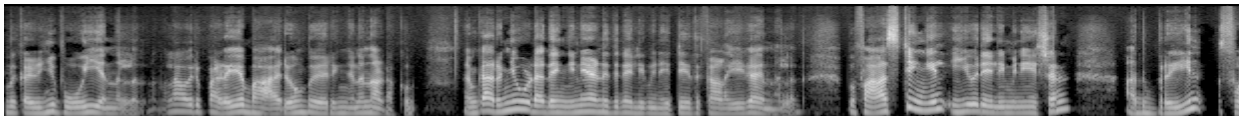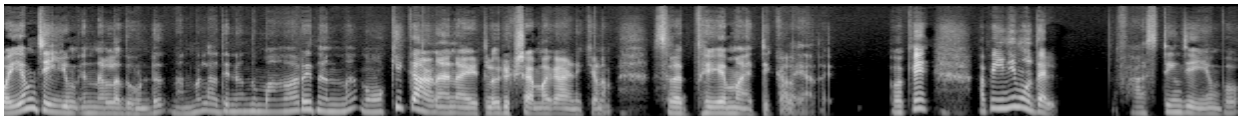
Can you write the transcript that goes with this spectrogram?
ഇത് കഴിഞ്ഞു പോയി എന്നുള്ളത്. നമ്മൾ ആ ഒരു പഴയ ഭാരവും പേരിങ്ങനെ നടക്കും. നമുക്ക് അറിഞ്ഞുകൂടാ എങ്ങനെയാണ് ഇതിനെ എലിമിനേറ്റ് ചെയ്ത് കളയുക എന്നുള്ളത്. അപ്പോൾ ഫാസ്റ്റിങ്ങിൽ ഈ ഒരു എലിമിനേഷൻ അത് ബ്രെയിൻ സ്വയം ചെയ്യും എന്നുള്ളതുകൊണ്ട് നമ്മൾ അതിനൊന്ന് മാറി നിന്ന് നോക്കിക്കാണാനായിട്ടുള്ള ഒരു ക്ഷമ കാണിക്കണം. ശ്രദ്ധയെ മാറ്റിക്കളയാതെ. ഓക്കെ അപ്പോൾ ഇനി മുതൽ ഫാസ്റ്റിംഗ് ചെയ്യുമ്പോൾ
